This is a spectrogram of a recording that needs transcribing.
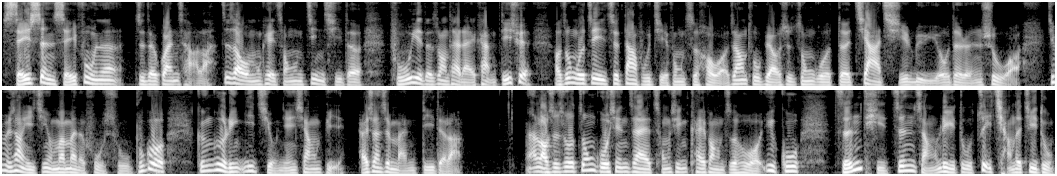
谁胜谁负呢？值得观察了。至少我们可以从近期的服务业的状态来看，的确啊，中国这一次大幅解封之后啊，这张图表示中国的假期旅游的人数啊，基本上已经有慢慢的复苏，不过跟二零一九年相比，还算是蛮低的啦。那老实说，中国现在重新开放之后啊，预估整体增长力度最强的季度。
